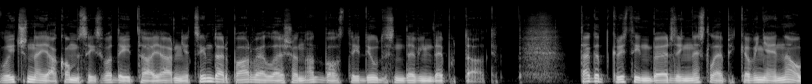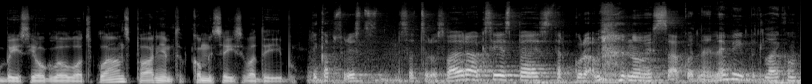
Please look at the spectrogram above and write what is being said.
Līdzinējā komisijas vadītāja Arņa Cimdara pārvēlēšanu atbalstīja 29 deputāti. Tagad Kristīna Bērziņa neslēpj, ka viņai nav bijis ilglolots plāns pārņemt komisijas vadību. Tik apspriest, es atceros vairākas iespējas, starp kurām nu, es sākotnēji nebiju, bet laikam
